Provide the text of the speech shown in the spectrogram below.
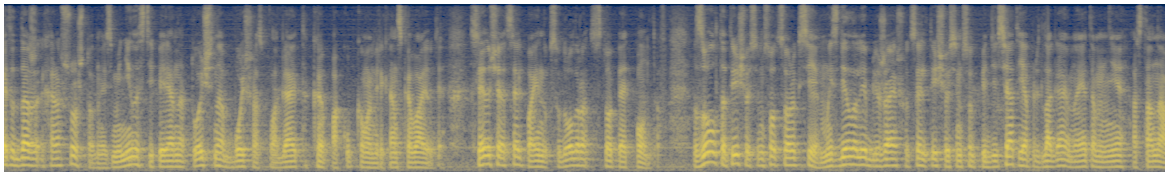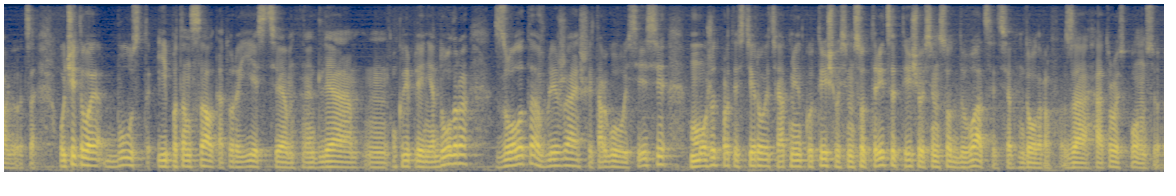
это даже хорошо, что она изменилась, теперь она точно больше располагает к покупкам американской валюты. Следующая цель по индексу индексу доллара 105 пунктов. Золото 1847. Мы сделали ближайшую цель 1850. Я предлагаю на этом не останавливаться. Учитывая boost и потенциал, который есть э, для укрепления доллара, золото в ближайшей торговой сессии может протестировать отметку 1830-1820 долларов за тройскую унцию.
